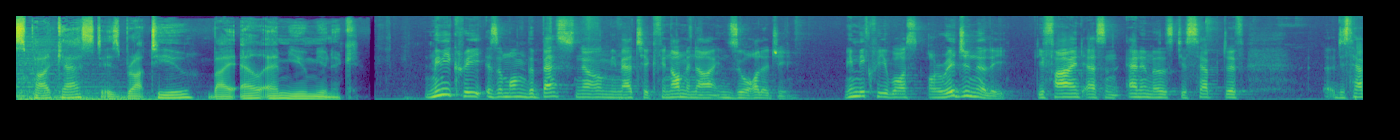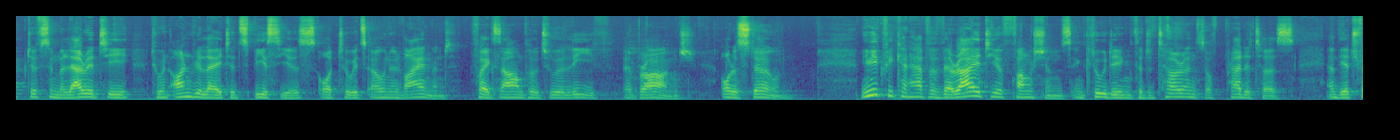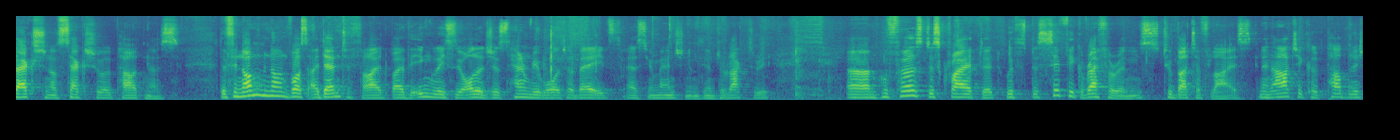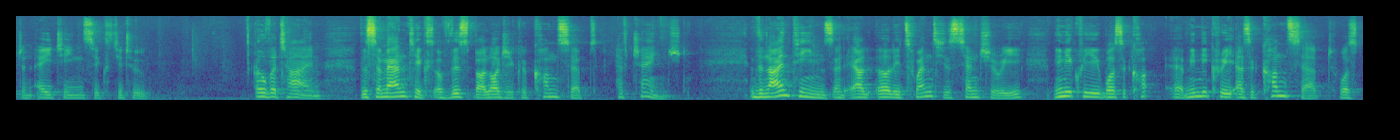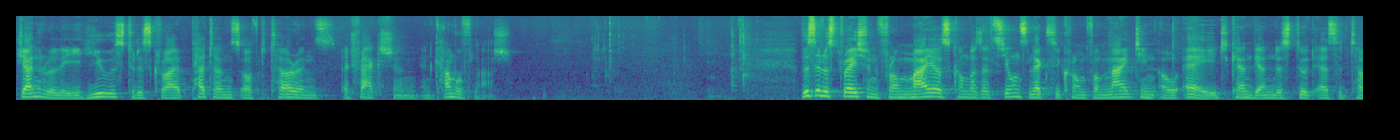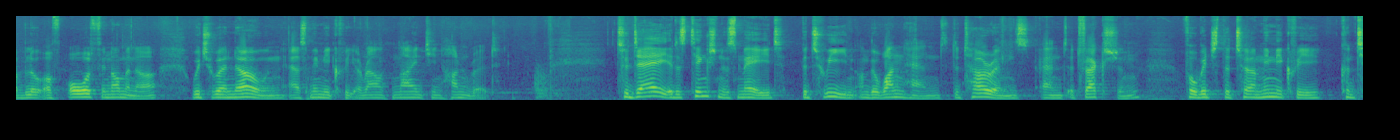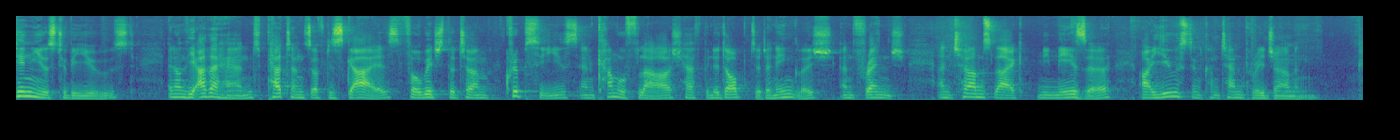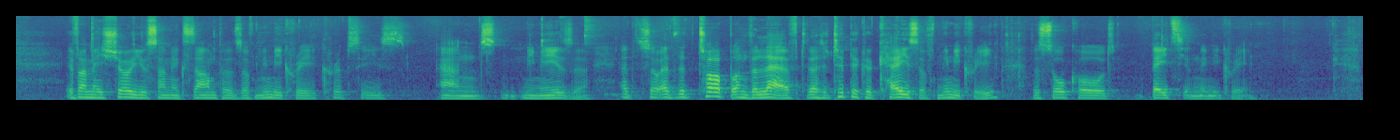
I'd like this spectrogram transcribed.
This podcast is brought to you by LMU Munich. Mimicry is among the best known mimetic phenomena in zoology. Mimicry was originally defined as an animal's deceptive, uh, deceptive similarity to an unrelated species or to its own environment, for example, to a leaf, a branch, or a stone. Mimicry can have a variety of functions, including the deterrence of predators and the attraction of sexual partners. The phenomenon was identified by the English zoologist Henry Walter Bates, as you mentioned in the introductory, um, who first described it with specific reference to butterflies in an article published in 1862. Over time, the semantics of this biological concept have changed. In the 19th and early 20th century, mimicry, co- uh, mimicry as a concept was generally used to describe patterns of deterrence, attraction, and camouflage. This illustration from Meyer's Konversationslexikon from 1908 can be understood as a tableau of all phenomena which were known as mimicry around 1900. Today, a distinction is made between, on the one hand, deterrence and attraction, for which the term mimicry continues to be used, and on the other hand, patterns of disguise, for which the term crypsis and camouflage have been adopted in English and French and terms like mimese are used in contemporary German. If I may show you some examples of mimicry, crypsis, and mimese. At, so at the top on the left, there's a typical case of mimicry, the so-called Batesian mimicry.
